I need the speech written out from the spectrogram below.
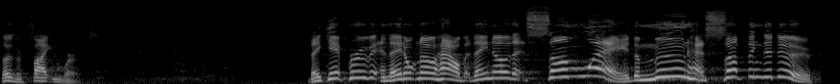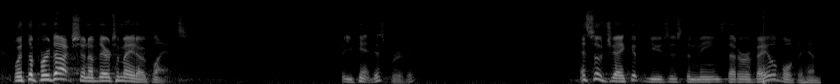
Those are fighting words. They can't prove it and they don't know how, but they know that some way the moon has something to do with the production of their tomato plants. But you can't disprove it. And so Jacob uses the means that are available to him.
